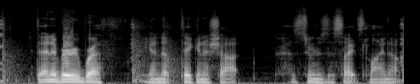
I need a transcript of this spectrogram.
at the end of every breath, you end up taking a shot as soon as the sights line up.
